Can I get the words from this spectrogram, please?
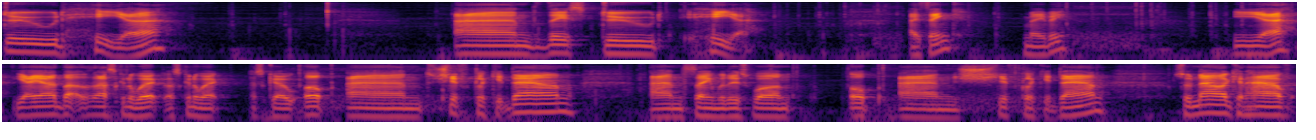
dude here and this dude here. I think, maybe. Yeah, yeah, yeah, that, that's going to work, that's going to work. Let's go up and shift click it down. And same with this one, up and shift click it down. So now I can have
